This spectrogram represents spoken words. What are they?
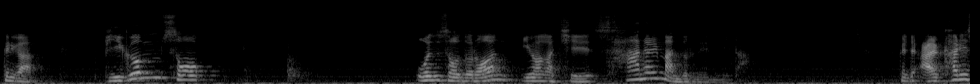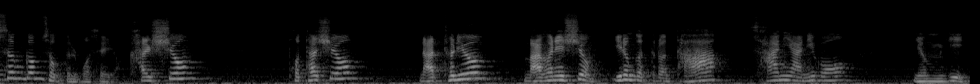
그러니까 비금속 원소들은 이와 같이 산을 만들어냅니다. 그런데 알카리성 금속들 보세요. 칼슘, 포타슘, 나트륨, 마그네슘 이런 것들은 다 산이 아니고 염기,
